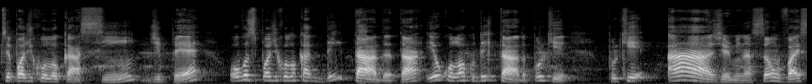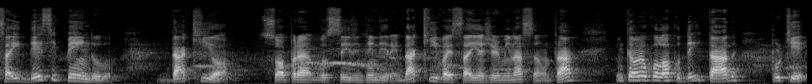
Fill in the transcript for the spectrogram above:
você pode colocar assim, de pé, ou você pode colocar deitada, tá? Eu coloco deitada, por quê? Porque a germinação vai sair desse pêndulo, daqui, ó, só para vocês entenderem. Daqui vai sair a germinação, tá? Então eu coloco deitada, porque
